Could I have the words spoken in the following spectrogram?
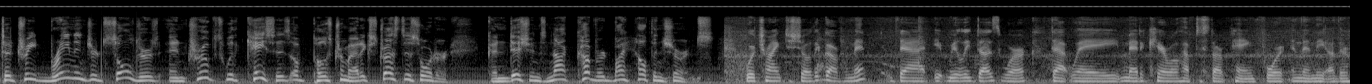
to treat brain injured soldiers and troops with cases of post traumatic stress disorder, conditions not covered by health insurance. We're trying to show the government that it really does work. That way, Medicare will have to start paying for it, and then the other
